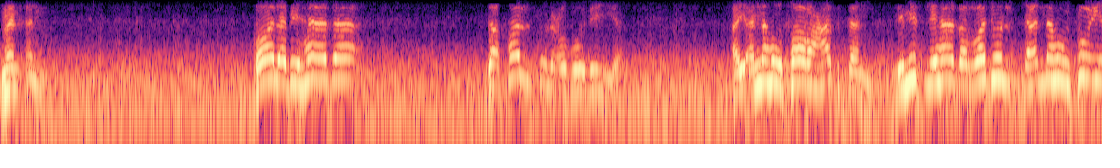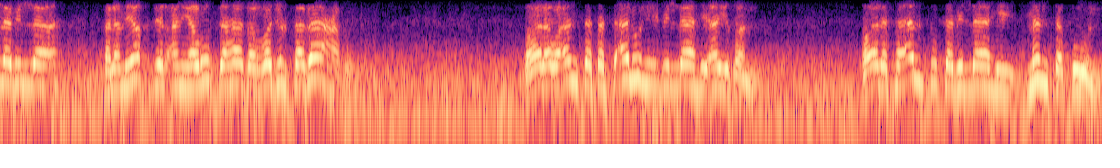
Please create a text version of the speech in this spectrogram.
من أنت؟ قال بهذا دخلت العبودية. أي أنه صار عبدا لمثل هذا الرجل لأنه سئل بالله فلم يقدر أن يرد هذا الرجل فباعه. قال وأنت تسألني بالله أيضا. قال سألتك بالله من تكون؟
